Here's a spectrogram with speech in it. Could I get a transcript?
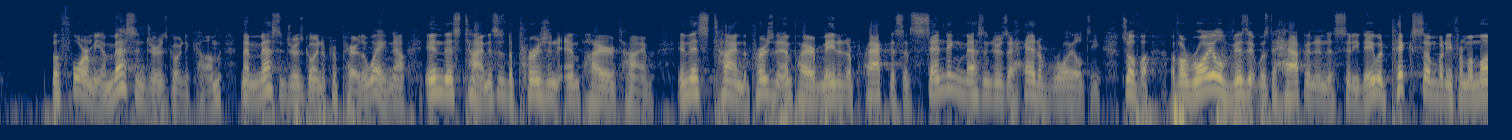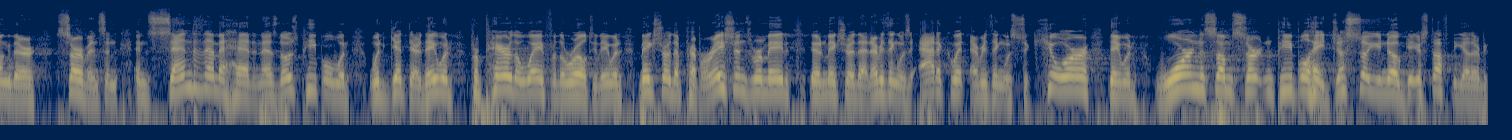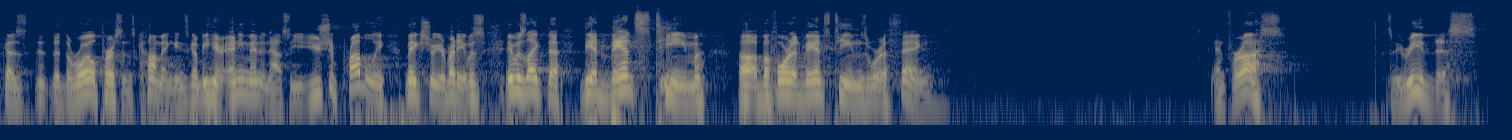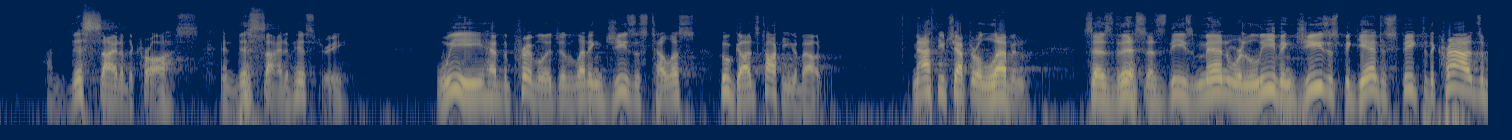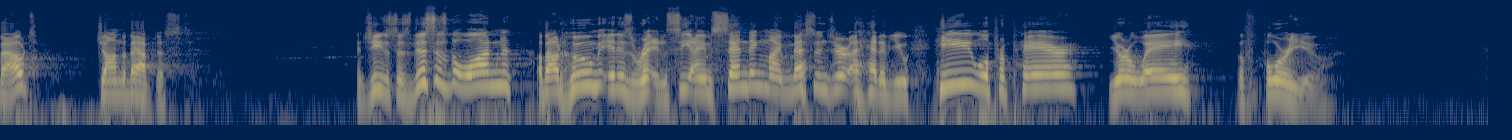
before me. A messenger is going to come. That messenger is going to prepare the way. Now, in this time, this is the Persian Empire time. In this time, the Persian Empire made it a practice of sending messengers ahead of royalty. So, if a, if a royal visit was to happen in a city, they would pick somebody from among their servants and, and send them ahead. And as those people would, would get there, they would prepare the way for the royalty. They would make sure that preparations were made. They would make sure that everything was adequate, everything was secure. They would warn some certain people hey, just so you know, get your stuff together because the, the the royal person's coming, and he's going to be here any minute now. So you, you, should probably make sure you're ready. It was, it was like the, the advanced team uh, before advanced teams were a thing. And for us, as we read this on this side of the cross and this side of history, we have the privilege of letting Jesus tell us who God's talking about. Matthew chapter 11 says this As these men were leaving, Jesus began to speak to the crowds about John the Baptist. And Jesus says, This is the one about whom it is written See, I am sending my messenger ahead of you. He will prepare your way before you.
